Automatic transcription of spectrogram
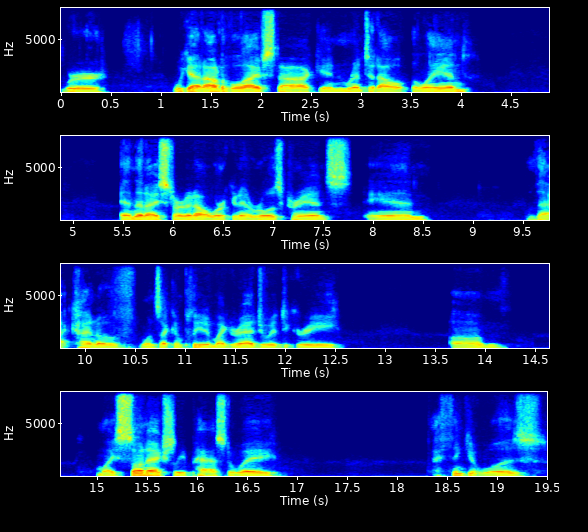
where we got out of the livestock and rented out the land. And then I started out working at Rosecrance, and that kind of once I completed my graduate degree, um, my son actually passed away. I think it was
